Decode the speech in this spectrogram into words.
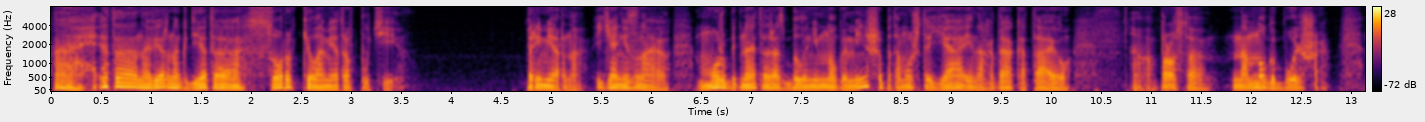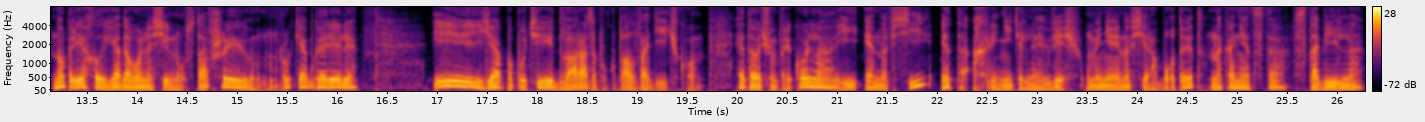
Это, наверное, где-то 40 километров пути. Примерно. Я не знаю. Может быть, на этот раз было немного меньше, потому что я иногда катаю а, просто намного больше. Но приехал я довольно сильно уставший, руки обгорели. И я по пути два раза покупал водичку. Это очень прикольно, и NFC — это охренительная вещь. У меня NFC работает, наконец-то, стабильно.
